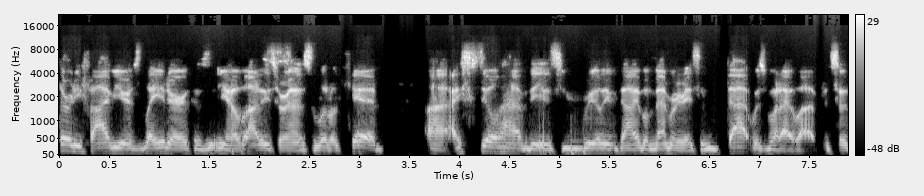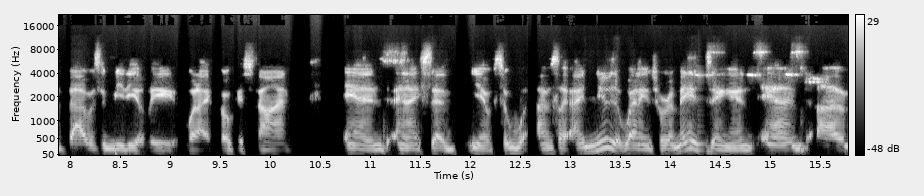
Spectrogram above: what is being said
35 years later, because you know a lot of these were when I was a little kid. Uh, I still have these really valuable memories, and that was what I loved. And so that was immediately what I focused on and and I said, you know, so I was like, I knew that weddings were amazing, and and um,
